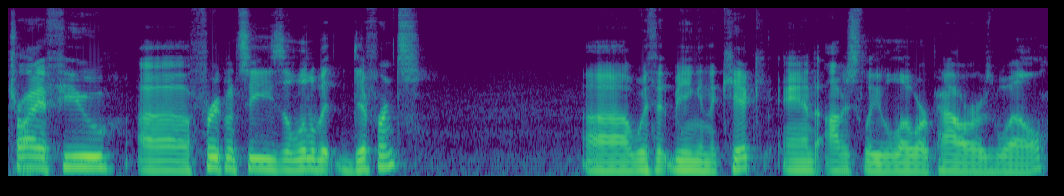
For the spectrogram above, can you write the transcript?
try a few uh, frequencies a little bit different uh, with it being in the kick and obviously lower power as well.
